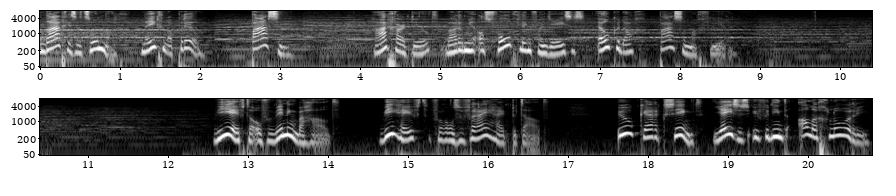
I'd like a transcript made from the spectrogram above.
Vandaag is het zondag, 9 april, Pasen. Hagar deelt waarom je als volgeling van Jezus elke dag Pasen mag vieren. Wie heeft de overwinning behaald? Wie heeft voor onze vrijheid betaald? Uw kerk zingt, Jezus, u verdient alle glorie.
